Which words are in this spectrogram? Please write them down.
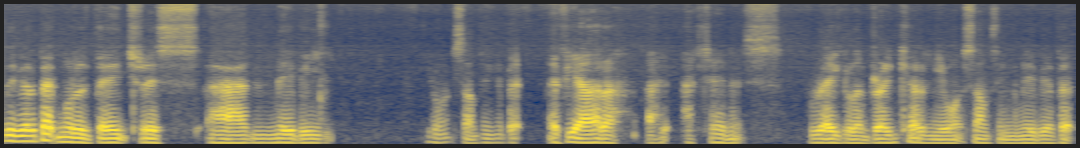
if you're a bit more adventurous and maybe you want something a bit, if you are a, a, a Tennent's regular drinker and you want something maybe a bit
